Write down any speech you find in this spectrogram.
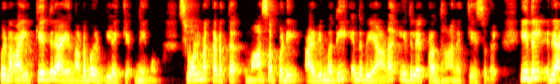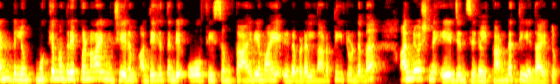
പിണറായിക്കെതിരായ നടപടിയിലേക്ക് നീങ്ങും. സ്വർണക്കടത്ത് മാസപ്പടി അഴിമതി എന്നിവയാണ് ഇതിലെ പ്രധാന കേസുകൾ. ഇതിൽ രണ്ടിലും മുഖ്യമന്ത്രി പിണറായി വിജയനും അദ്ദേഹത്തിന്റെ ഓഫീസും കാര്യമായ ഇടപെടൽ നടത്തിയിട്ടുണ്ടെന്ന് അന്വേഷണ ഏജൻസികൾ കണ്ടെത്തിയതായിട്ടും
